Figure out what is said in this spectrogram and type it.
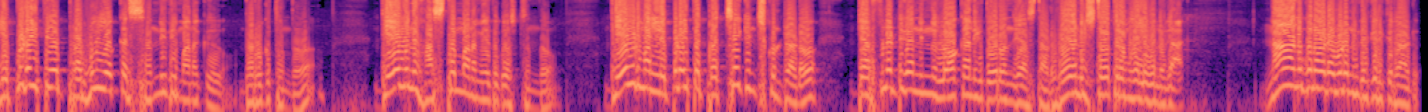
ఎప్పుడైతే ప్రభు యొక్క సన్నిధి మనకు దొరుకుతుందో దేవుని హస్తం మన మీదకి వస్తుందో దేవుడు మనల్ని ఎప్పుడైతే ప్రత్యేకించుకుంటాడో డెఫినెట్గా నిన్ను లోకానికి దూరం చేస్తాడు. దేవునికి స్తోత్రం కలుగునుగా నా అనుకున్నవాడు ఎవడు నీ దగ్గరికి రాడు.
